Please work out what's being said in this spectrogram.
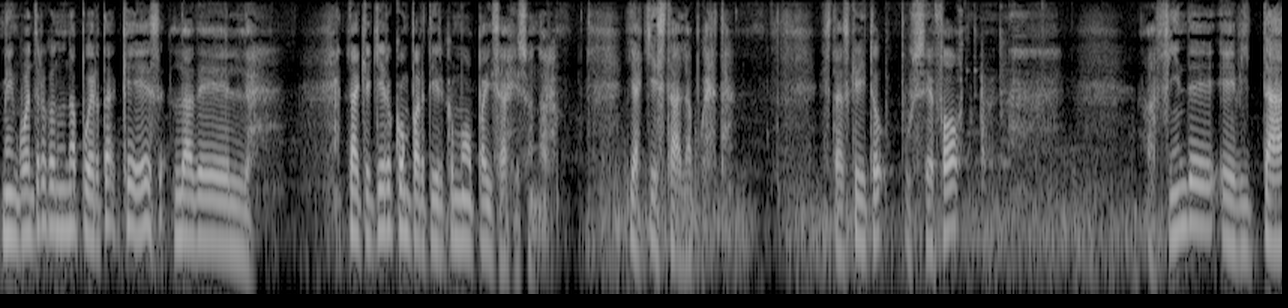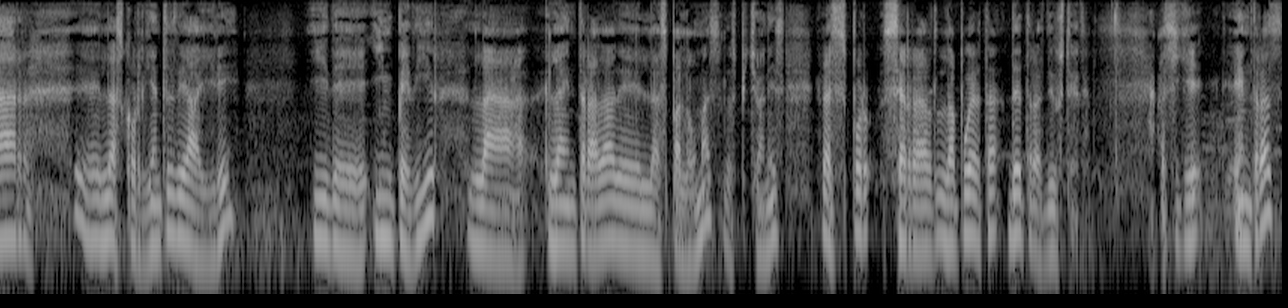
me encuentro con una puerta que es la del la que quiero compartir como paisaje sonoro. Y aquí está la puerta. Está escrito Poussez fort a fin de evitar eh, las corrientes de aire y de impedir la, la, entrada de las palomas, los pichones, gracias por cerrar la puerta detrás de usted. Así que entras,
